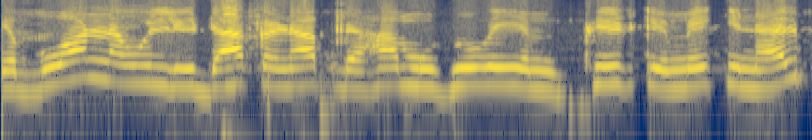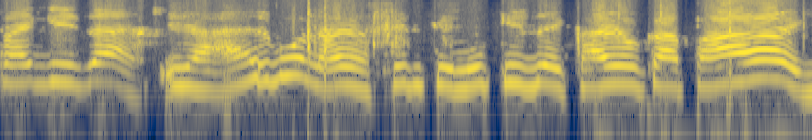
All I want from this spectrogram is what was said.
એ બોન ના ઓલી ડાકણ આપણે હામું જોવે એમ ફીરકી મેકીને હાલ ભાગી જાય. એ હાલ બોન આયા ફીરકી મૂકી જાય કાયો કા ભાગ.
